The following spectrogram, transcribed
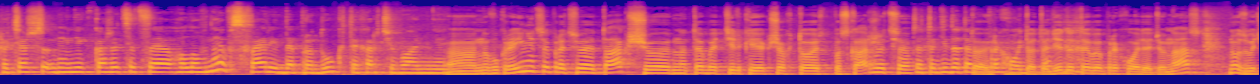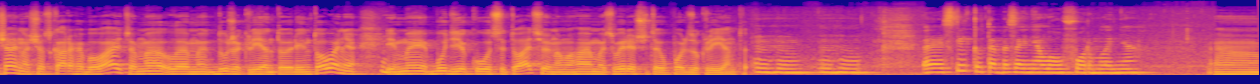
Хоча ж мені кажеться, це головне в сфері, де продукти, харчування. А, ну, в Україні це працює так, що на тебе тільки якщо хтось поскаржиться, То тоді до тебе то, приходять. то тоді до тебе приходять. У нас, ну звичайно, що скарги бувають, але ми дуже клієнтоорієнтовані, і ми будь-яку ситуацію намагаємось вирішити у пользу клієнта. Угу, угу. Е, скільки в тебе зайняло оформлення? Е,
